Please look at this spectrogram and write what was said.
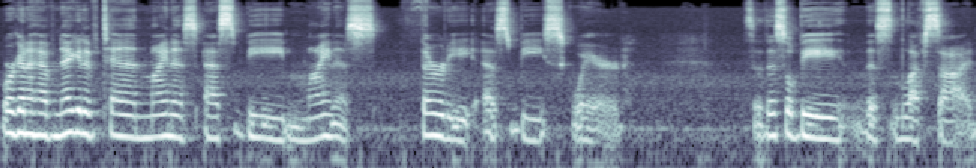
We're going to have negative 10 minus SB minus 30 SB squared. So this will be this left side.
